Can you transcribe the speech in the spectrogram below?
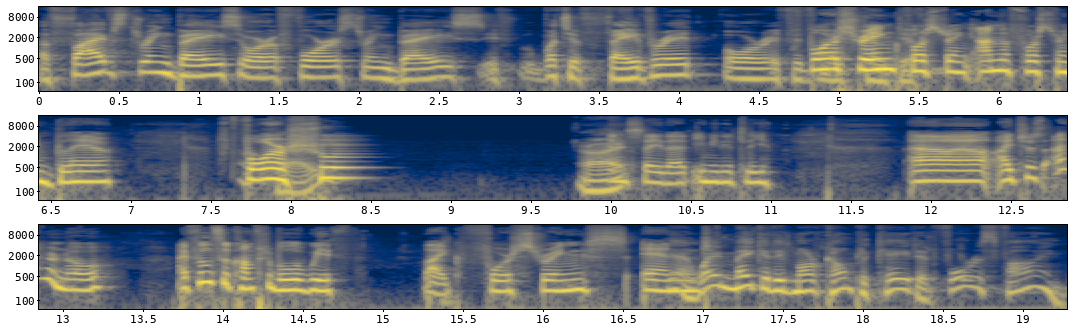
a five string bass or a four string bass. If what's your favorite, or if it four string, four string. I'm a four string player. For Okay. sure. right? and say that immediately. Uh, I just, I don't know. I feel so comfortable with like four strings and Yeah, why make it more complicated? Four is fine.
